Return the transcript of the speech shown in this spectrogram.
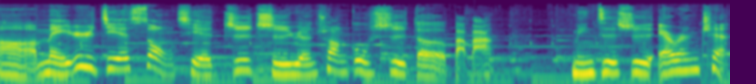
呃，每日接送且支持原创故事的爸爸，名字是 Aaron Chen。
